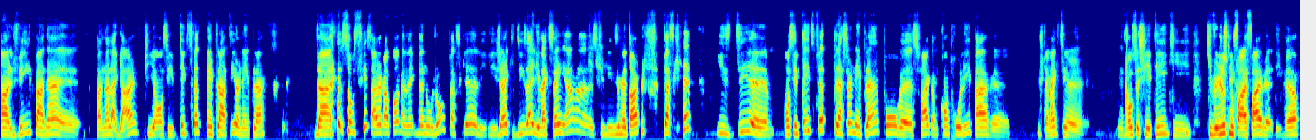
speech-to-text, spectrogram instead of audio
enlevé pendant, euh, pendant la guerre, puis on s'est peut-être fait implanter un implant. Dans... Ça aussi, ça a un rapport avec de nos jours parce que les, les gens qui disent hey, les vaccins, ah, c'est des émetteurs, parce qu'il se dit euh, on s'est peut-être fait placer un implant pour euh, se faire comme contrôler par euh, justement sais, un- une grosse société qui, qui veut juste nous faire faire des meurtres,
